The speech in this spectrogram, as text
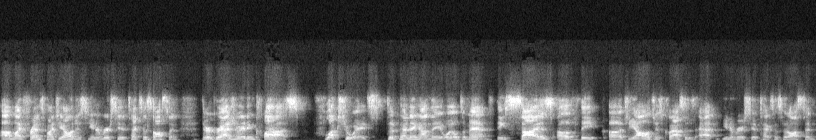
Uh, my friends, my geologists, University of Texas, Austin, their graduating class fluctuates depending on the oil demand. The size of the uh, geologist classes at University of Texas at Austin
